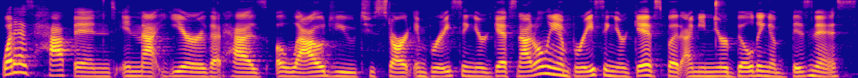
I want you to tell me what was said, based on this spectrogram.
What has happened in that year that has allowed you to start embracing your gifts? Not only embracing your gifts, but I mean, you're building a business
